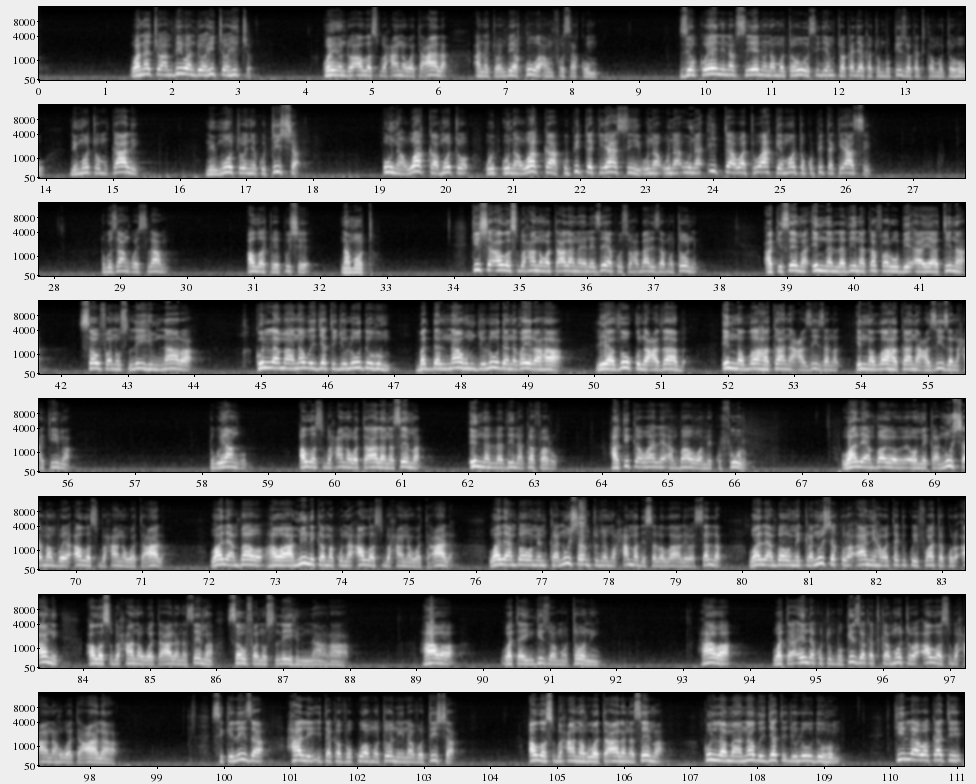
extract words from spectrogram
Wanachoambiwa ndio hicho hicho. Kwa hiyo ndo allah subhanahu wa taala anatuambia kuwa anfusakum. Ziokoeni nafsi yenu na moto huu usije mtu akaja akatumbukizwa katika moto huu. Ni moto mkali ni moto wenye kutisha unawaka moto unawaka kupita kiasi unaita una, una watu wake moto kupita kiasi. Ndugu zangu waislamu allah tuepushe na moto. Kisha allah subhanahu wataala anaelezea kuhusu habari za motoni akisema ina ladhina kafaru biayatina saufa nuslihim nara kulama nadijat juluduhum badalnahum juludan ghairaha liyadhuqu ladhab ina allaha kana azizan ina allaha kana azizan hakima. Ndugu yangu allah subhanahu wa taala anasema ina ladhina kafaru. Hakika wale ambao wamekufuru wale ambao wamekanusha mambo ya allah subhanahu wa taala wale ambao hawaamini kama kuna allah subhanahu wa taala wale ambao wamemkanusha mtume muhammadi salllah alehi wasallam wale ambao wamekanusha qurani hawataki kuifuata qurani allah subhanahu wataala anasema saufa nuslihim nara. Hawa wataingizwa motoni. Hawa wataenda kutumbukizwa katika moto wa allah subhanahu wataala sikiliza hali itakavyokuwa motoni inavyotisha allah subhanahu wa taala anasema kulama nadhijat juluduhum. Kila wakati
